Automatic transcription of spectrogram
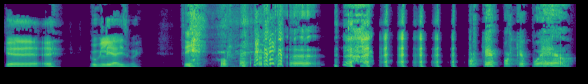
que eh, Google Eyes, güey. Sí. ¿Por qué? Porque puedo.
